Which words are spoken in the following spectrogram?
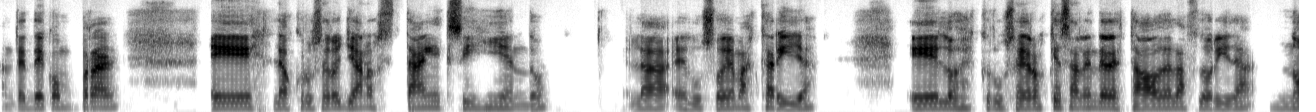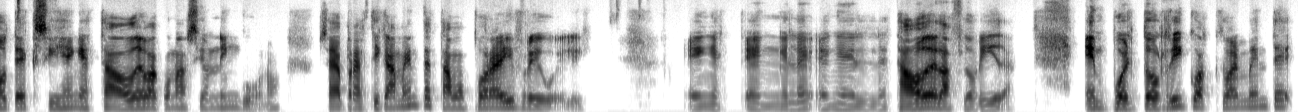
antes de comprar. Eh, los cruceros ya no están exigiendo la- el uso de mascarillas. Eh, los cruceros que salen del estado de la Florida no te exigen estado de vacunación ninguno. O sea, prácticamente estamos por ahí free willy en, es- en el, en el estado de la Florida. En Puerto Rico actualmente,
